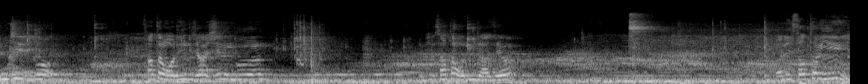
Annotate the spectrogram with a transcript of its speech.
혹시 이거 사탕 어딘지 아시는 분? 혹시 사탕 어딘지 아세요? 아니 사탕이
